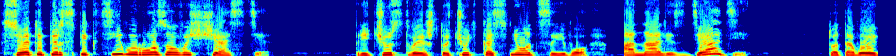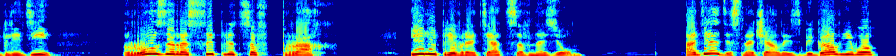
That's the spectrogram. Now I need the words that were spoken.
всю эту перспективу розового счастья, предчувствуя, что чуть коснется его анализ дяди, то того и гляди, розы рассыплются в прах или превратятся в назем. А дядя сначала избегал его,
